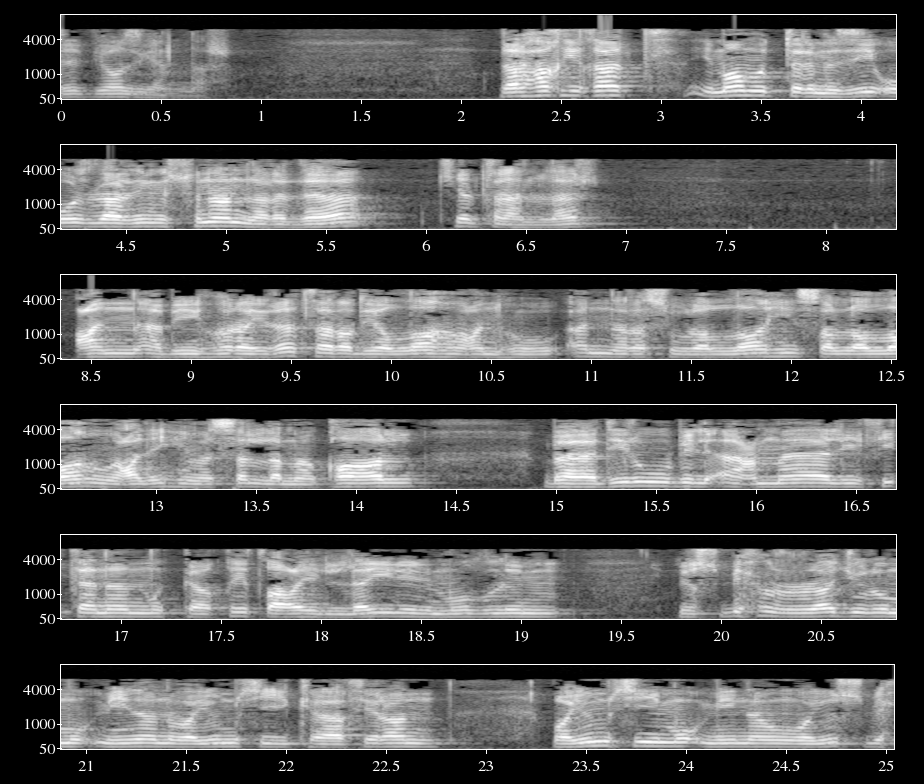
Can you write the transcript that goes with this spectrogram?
deb yozganlar. Darhaqiqat imom termiziy o'zlarining sunanlarida keltiradilar عن أبي هريرة رضي الله عنه أن رسول الله صلى الله عليه وسلم قال بادروا بالأعمال فتنا كقطع الليل المظلم يصبح الرجل مؤمنا ويمسي كافرا ويمسي مؤمنا ويصبح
